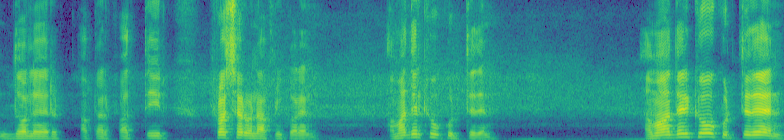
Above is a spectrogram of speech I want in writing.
দলের আপনার প্রার্থীর প্রচারণা আপনি করেন। আমাদেরকেও করতে দেন। আমাদেরকেও করতে দেন।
